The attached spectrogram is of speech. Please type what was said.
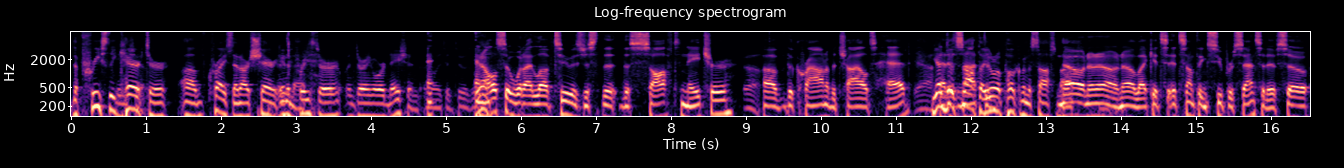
the priestly character of Christ and our share in the that. priests are during ordination anointed too as well. And also, what I love too is just the the soft nature of the crown of a child's head. You gotta That do it is soft not though. You don't want to poke him in a soft spot. No, no, no, no, no. Like it's it's something super sensitive. So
